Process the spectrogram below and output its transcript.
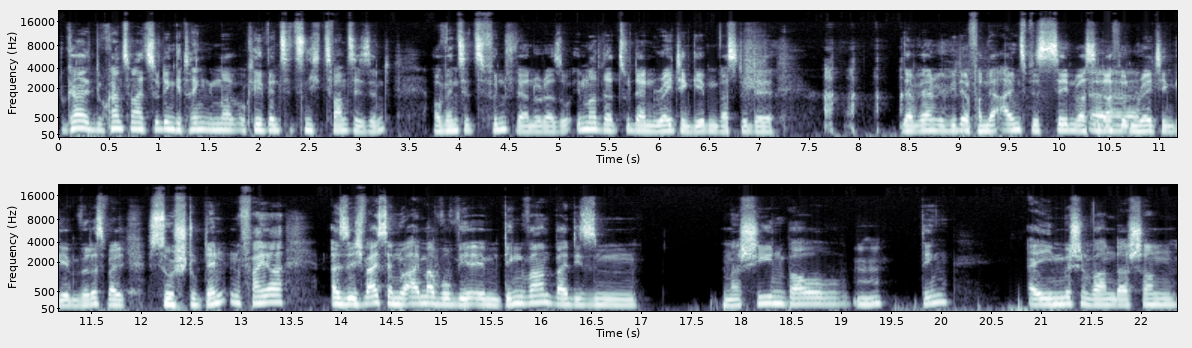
Du, kann, du kannst mal zu den Getränken immer, okay, wenn es jetzt nicht 20 sind, aber wenn es jetzt 5 wären oder so, immer dazu dein Rating geben, was du der. da wären wir wieder von der 1 bis 10, was du Äh. da für ein Rating geben würdest, weil so Studentenfeier, also ich weiß ja nur einmal, wo wir im Ding waren, bei diesem Maschinenbau-Ding. Mhm. Ey, die Mischen waren da schon,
